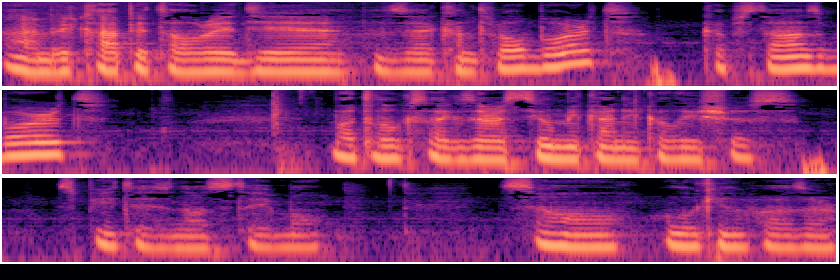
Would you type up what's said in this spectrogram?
I'm recapped already uh, the control board, capstans board, but looks like there are still mechanical issues. Speed is not stable. So looking further.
